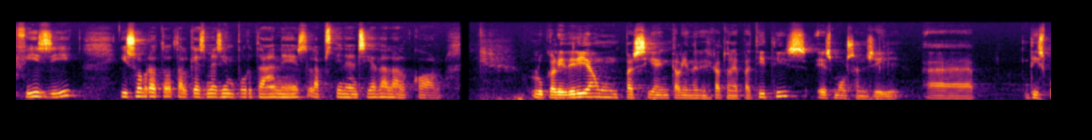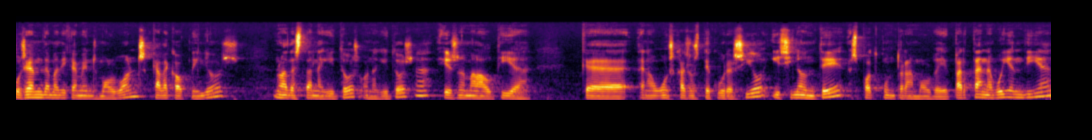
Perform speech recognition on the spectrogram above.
físic i sobretot el que és més important és l'abstinència de l'alcohol. El que li diria a un pacient que li han diagnosticat una hepatitis és molt senzill. Eh, disposem de medicaments molt bons, cada cop millors, no ha d'estar neguitós o neguitosa, és una malaltia que en alguns casos té curació i si no en té es pot controlar molt bé. Per tant, avui en dia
